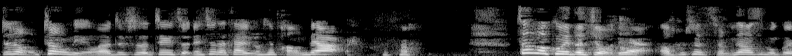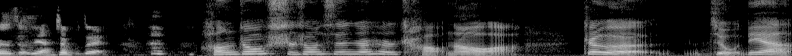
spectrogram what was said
证证明了，就是这个酒店就在嘉里中心旁边儿。这么贵的酒店啊，不是什么叫这么贵的酒店？这不对。杭州市中心真是吵闹啊！这个酒店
